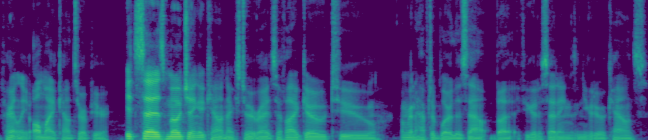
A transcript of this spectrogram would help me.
apparently all my accounts are up here. It says mojang account next to it right? So if i go to I'm going to have to blur this out, but if you go to settings and you go to accounts,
